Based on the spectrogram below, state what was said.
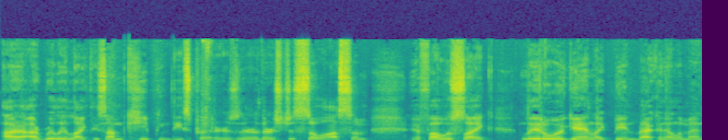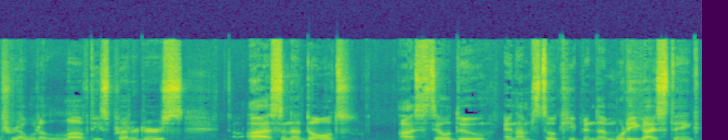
I, I really like these. I'm keeping these predators. They're they're just so awesome. If I was like little again, like being back in elementary, I would have loved these predators. As an adult, I still do, and I'm still keeping them. What do you guys think?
